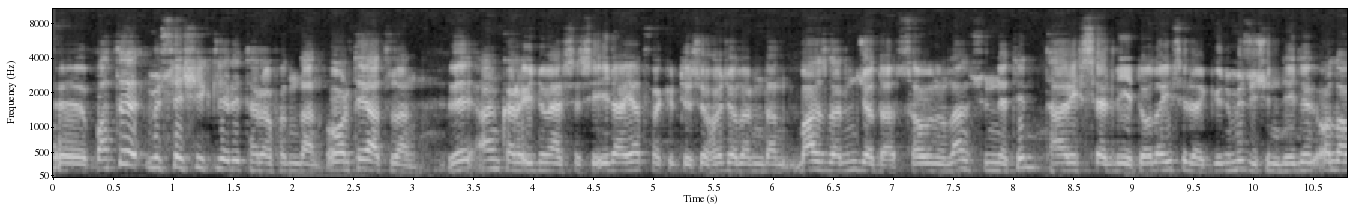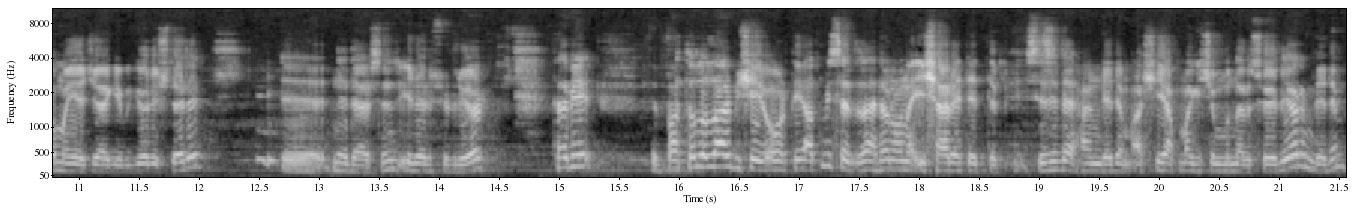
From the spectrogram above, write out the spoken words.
E, Batı müsteşrikleri tarafından ortaya atılan ve Ankara Üniversitesi İlahiyat Fakültesi hocalarından bazılarınca da savunulan sünnetin tarihselliği dolayısıyla günümüz için delil olamayacağı gibi görüşleri e, ne dersiniz ileri sürülüyor. Tabi Batılılar bir şey ortaya atmışsa zaten ona işaret ettim. Sizi de hani dedim aşı yapmak için bunları söylüyorum dedim.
